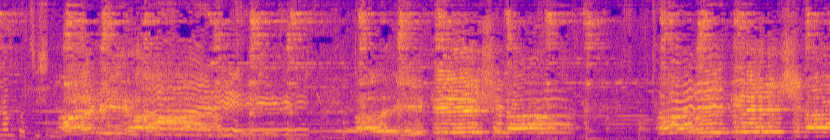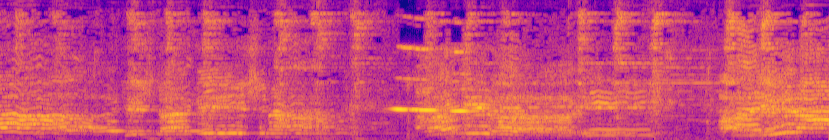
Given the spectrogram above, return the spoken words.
প্রণাম করছিস না? হরে হরে হরে কৃষ্ণ হরে কৃষ্ণ কৃষ্ণ কৃষ্ণ, হরে হরে হরে রাম।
